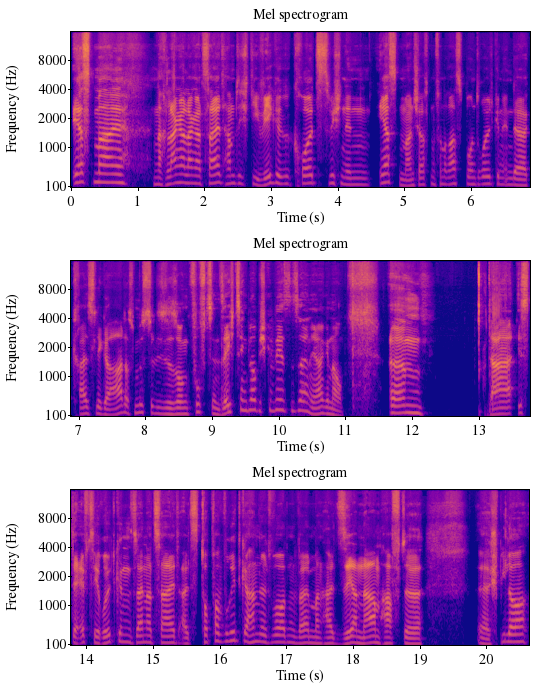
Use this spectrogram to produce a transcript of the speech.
erstmal nach langer, langer Zeit haben sich die Wege gekreuzt zwischen den ersten Mannschaften von Raspo und Rötgen in der Kreisliga A. Das müsste die Saison 15, 16, glaube ich, gewesen sein. Ja, genau. Ähm, da ist der FC Rötgen seinerzeit als Topfavorit gehandelt worden, weil man halt sehr namhafte äh, Spieler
